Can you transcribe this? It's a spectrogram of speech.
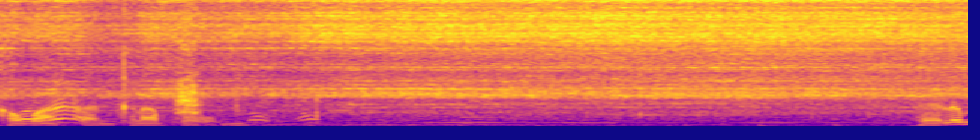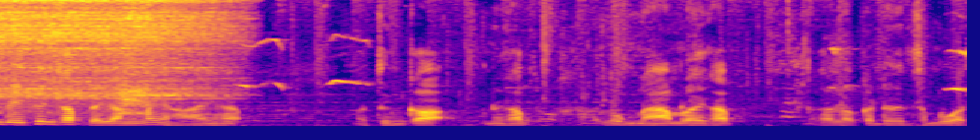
เข้าบ้านกันครับผมแผ ลเริ่มดีขึ้นครับ แต่ยังไม่หายครับ มาถึงก็นะครับลงน้ำเลยครับ แล้วเราก็เดินสำรวจ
